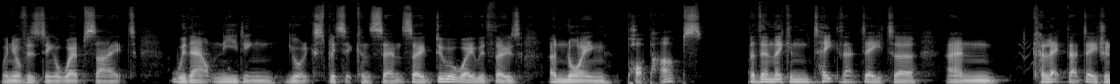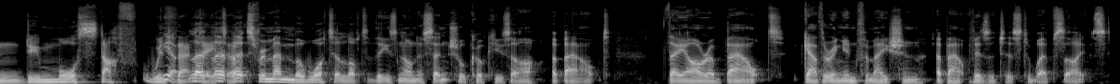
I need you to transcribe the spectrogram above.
when you're visiting a website without needing your explicit consent. So do away with those annoying pop-ups. But then they can take that data and collect that data and do more stuff with yeah, that let, data. Let, us remember what a lot of these non-essential cookies are about. They are about gathering information about visitors to websites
